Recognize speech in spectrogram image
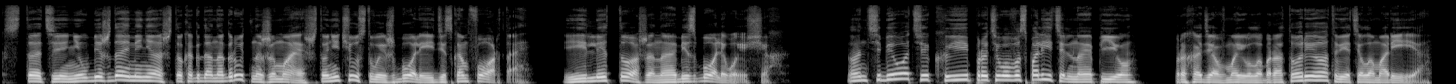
Кстати, не убеждай меня, что когда на грудь нажимаешь, то не чувствуешь боли и дискомфорта. Или тоже на обезболивающих. Антибиотик и противовоспалительное пью. Проходя в мою лабораторию, ответила Мария,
